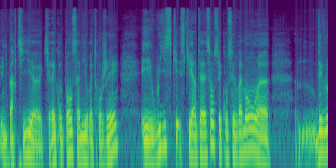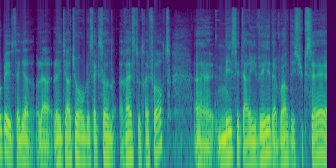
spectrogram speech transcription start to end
une partie qui récompense un livre étranger. Et oui, ce qui est, ce qui est intéressant, c'est qu'on s'est vraiment développé. C'est-à-dire, la, la littérature anglo-saxonne reste très forte. Mais c'est arrivé d'avoir des succès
